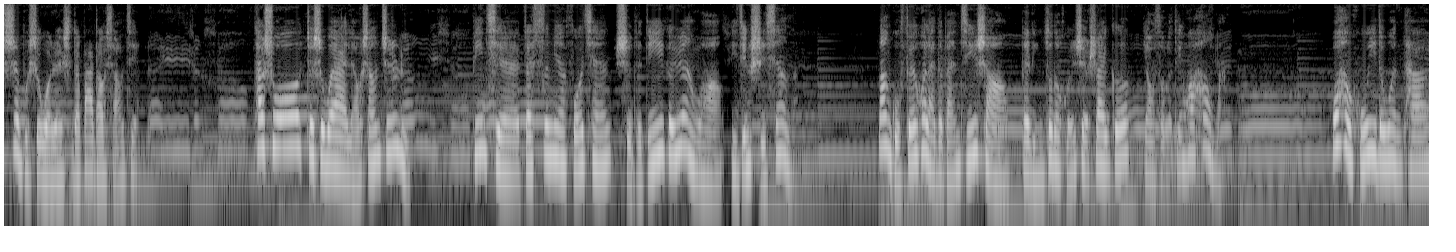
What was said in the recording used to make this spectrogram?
是不是我认识的霸道小姐。她说这是为爱疗伤之旅。并且在四面佛前许的第一个愿望已经实现了。曼谷飞回来的班机上，被邻座的混血帅哥要走了电话号码。我很狐疑地问他：“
